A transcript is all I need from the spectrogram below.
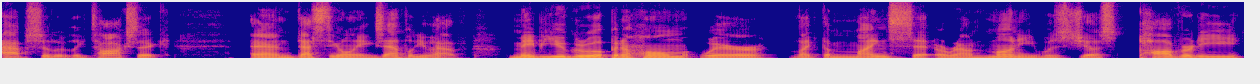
absolutely toxic. And that's the only example you have. Maybe you grew up in a home where like the mindset around money was just poverty,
